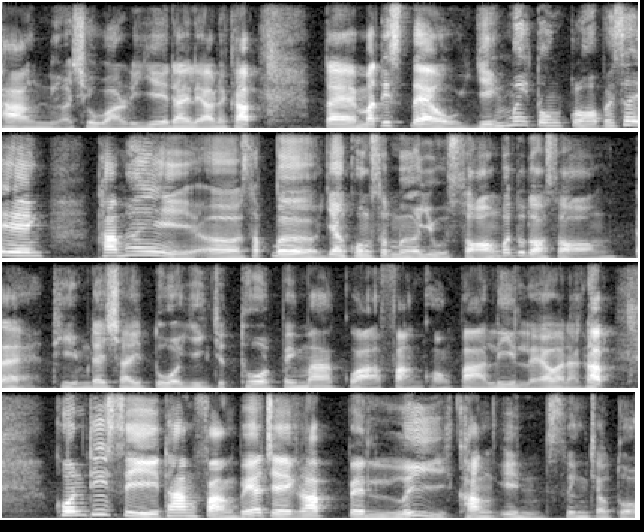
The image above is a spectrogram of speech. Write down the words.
ทางเหนือเชวาริเย่ได้แล้วนะครับ แต่มาติสเตลยิงไม่ตรงกรอบไปซะเองทำให้สเปอร์ยังคงเสมออยู่ 2 ประตูต่อ 2 แต่ทีมได้ใช้ตัวยิงจุดโทษไปมากกว่าฝั่งของปารีสแล้วนะครับ คนที่ 4 ทางฝั่งเบเจครับ เป็นลี่คังอิน ซึ่งเจ้าตัว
